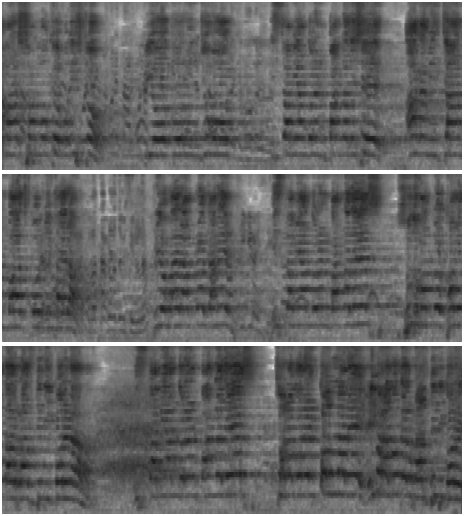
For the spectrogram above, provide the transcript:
আমার সম্মুখে উপবিষ্ট প্রিয় তরুণ যুবক ইসলামী আন্দোলন বাংলাদেশের আগামী জানবাজ কর্মী ভাইরা প্রিয় ভাইরা আপনারা জানেন, ইসলামী আন্দোলন বাংলাদেশ শুধুমাত্র ক্ষমতার রাজনীতি করে না। ইসলামী আন্দোলন বাংলাদেশ জনগণের কল্যাণে ইবাদতের রাজনীতি করে।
